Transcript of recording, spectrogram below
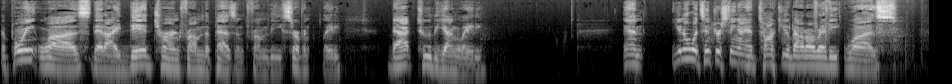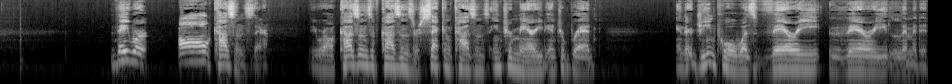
The point was that I did turn from the peasant, from the servant lady, back to the young lady. And you know what's interesting I had talked to you about already was they were all cousins there. They were all cousins of cousins or second cousins, intermarried, interbred. And their gene pool was very, very limited.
